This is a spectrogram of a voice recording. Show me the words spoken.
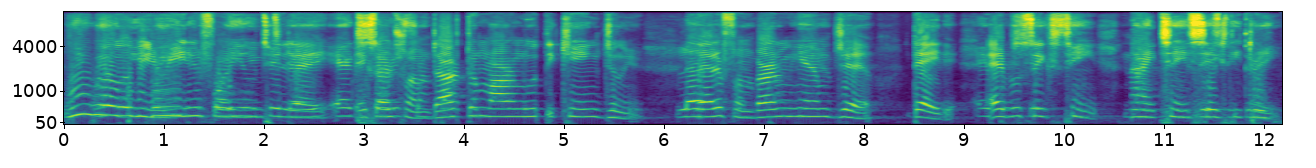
We will be reading for you today excerpts from Dr. Martin Luther King Jr. Letter from Birmingham Jail, dated April 16, 1963.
